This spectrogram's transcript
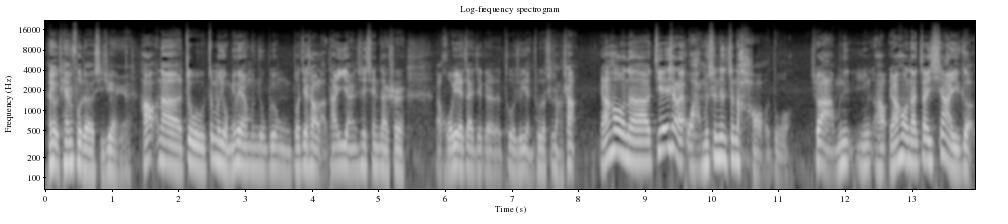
很有天赋的喜剧演员。好，那就这么有名的人，我们就不用多介绍了。他依然是现在是，呃，活跃在这个脱口秀演出的市场上。然后呢，接下来哇，我们深圳真的好多，是吧？我们已经好，然后呢，再下一个，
